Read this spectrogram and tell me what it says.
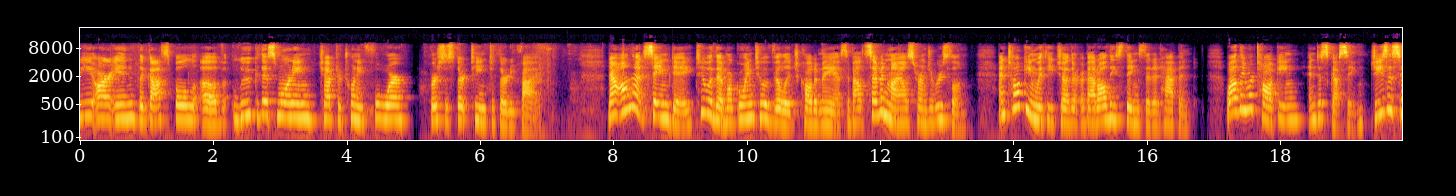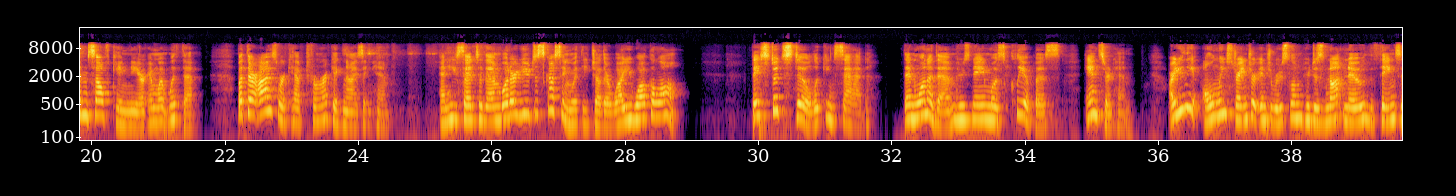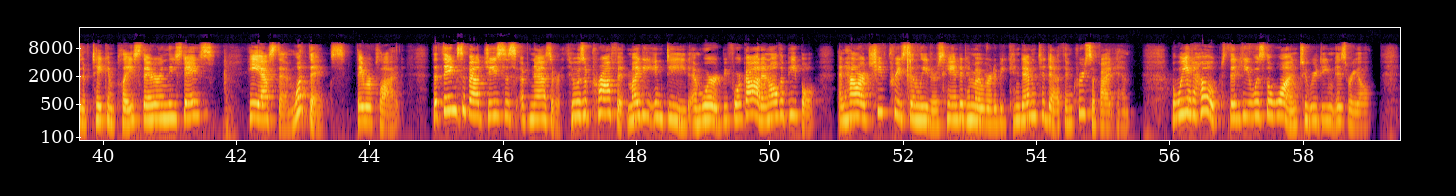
We are in the Gospel of Luke this morning, chapter 24, verses 13 to 35. Now, on that same day, two of them were going to a village called Emmaus, about seven miles from Jerusalem, and talking with each other about all these things that had happened. While they were talking and discussing, Jesus himself came near and went with them. But their eyes were kept from recognizing him. And he said to them, What are you discussing with each other while you walk along? They stood still, looking sad. Then one of them, whose name was Cleopas, answered him, Are you the only stranger in Jerusalem who does not know the things that have taken place there in these days? He asked them, What things? They replied, The things about Jesus of Nazareth, who was a prophet, mighty in deed and word before God and all the people, and how our chief priests and leaders handed him over to be condemned to death and crucified him. But we had hoped that he was the one to redeem Israel.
